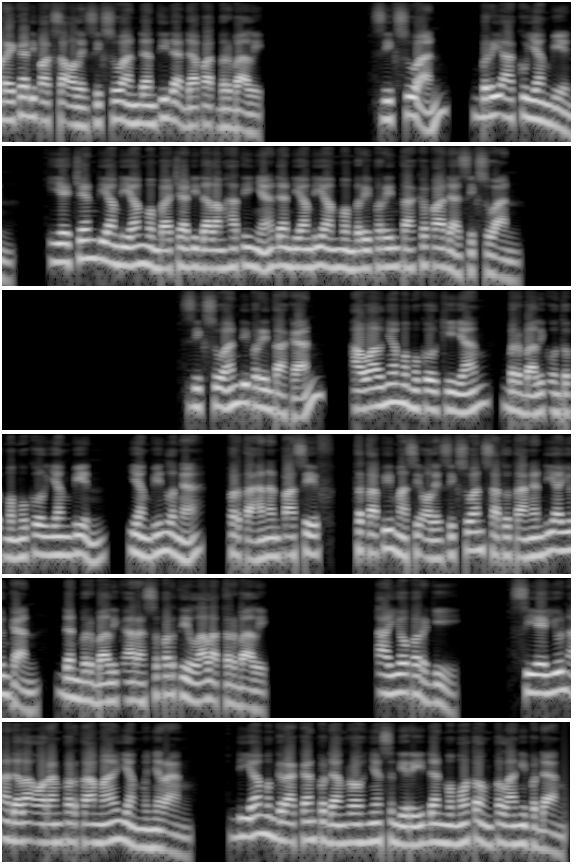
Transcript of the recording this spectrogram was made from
mereka dipaksa oleh Zixuan dan tidak dapat berbalik. Zixuan, beri aku Yang Bin. Ye Chen diam-diam membaca di dalam hatinya dan diam-diam memberi perintah kepada Zixuan. Zixuan diperintahkan, awalnya memukul Qi Yang, berbalik untuk memukul Yang Bin, Yang Bin lengah, pertahanan pasif, tetapi masih oleh Zixuan satu tangan diayunkan, dan berbalik arah seperti lalat terbalik. Ayo pergi. Xie Yun adalah orang pertama yang menyerang. Dia menggerakkan pedang rohnya sendiri dan memotong pelangi pedang.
